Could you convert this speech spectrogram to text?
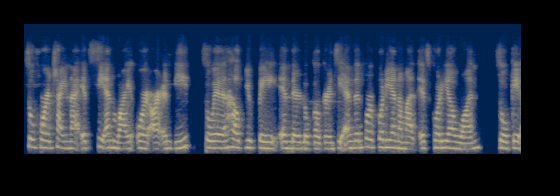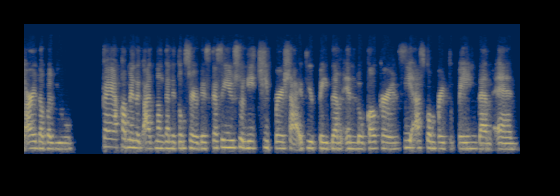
So for China, it's CNY or RMB. So we'll help you pay in their local currency. And then for Korea naman, it's Korea Won. So KRW. Kaya kami nag-add ng ganitong service kasi usually cheaper siya if you pay them in local currency as compared to paying them in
